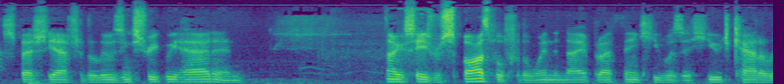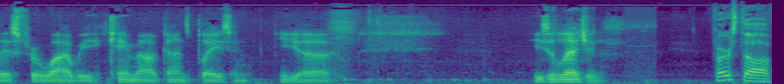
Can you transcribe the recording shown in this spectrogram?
especially after the losing streak we had. And not gonna say he's responsible for the win tonight, but I think he was a huge catalyst for why we came out guns blazing. He uh, he's a legend. First off,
